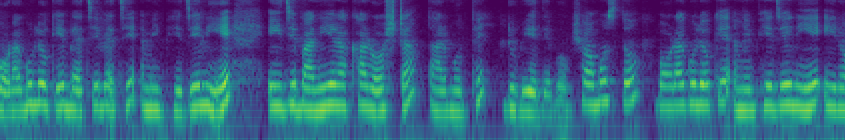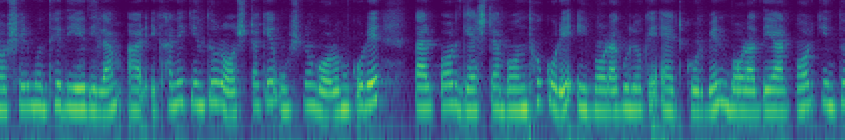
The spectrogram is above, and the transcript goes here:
বড়াগুলোকে ব্যাচে ব্যাচে আমি ভেজে নিয়ে এই যে বানিয়ে রাখা রসটা, তার মধ্যে ডুবিয়ে দেব। সমস্ত বড়াগুলোকে আমি ভেজে নিয়ে এই রসের মধ্যে দিয়ে দিলাম। আর এখানে কিন্তু রসটাকে উষ্ণ গরম করে তারপর গ্যাসটা বন্ধ করে এই বড়াগুলোকে অ্যাড করবেন। বড়া দেওয়ার পর কিন্তু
